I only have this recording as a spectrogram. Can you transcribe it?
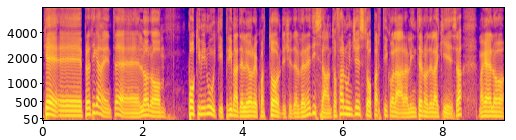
che eh, praticamente eh, loro pochi minuti prima delle ore 14 del venerdì santo fanno un gesto particolare all'interno della chiesa, magari lo,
